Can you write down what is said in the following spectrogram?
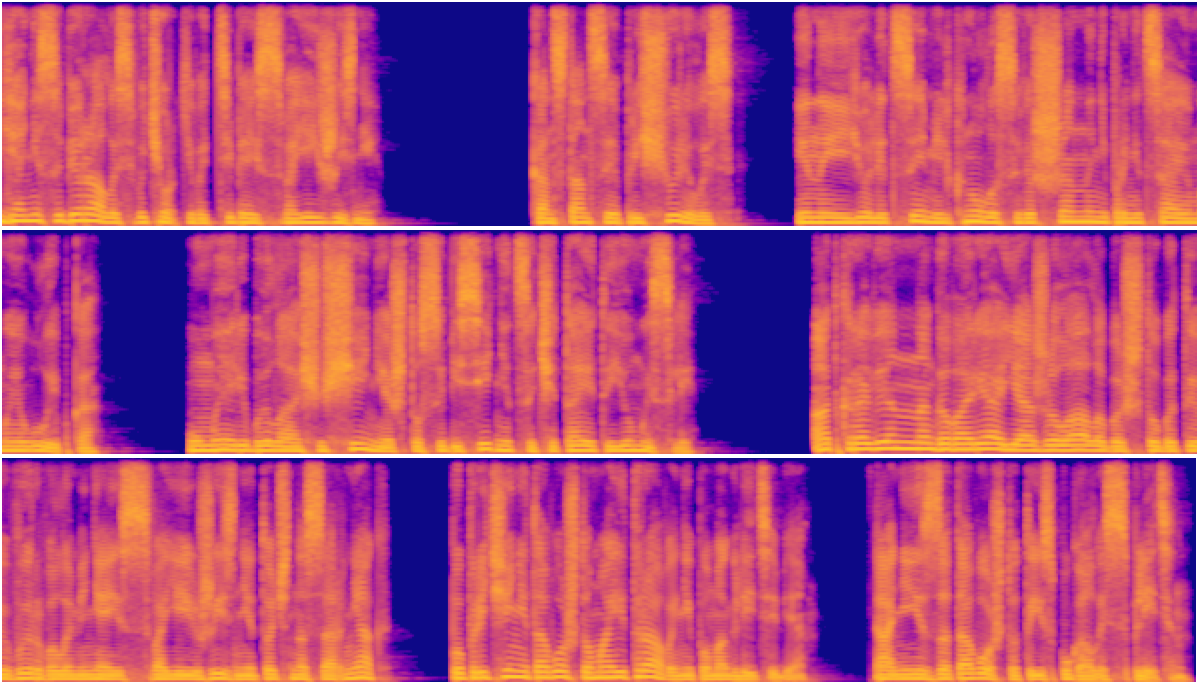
«Я не собиралась вычеркивать тебя из своей жизни». Констанция прищурилась, и на ее лице мелькнула совершенно непроницаемая улыбка. У Мэри было ощущение, что собеседница читает ее мысли. Откровенно говоря, я желала бы, чтобы ты вырвала меня из своей жизни точно сорняк по причине того, что мои травы не помогли тебе, а не из-за того, что ты испугалась сплетен.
